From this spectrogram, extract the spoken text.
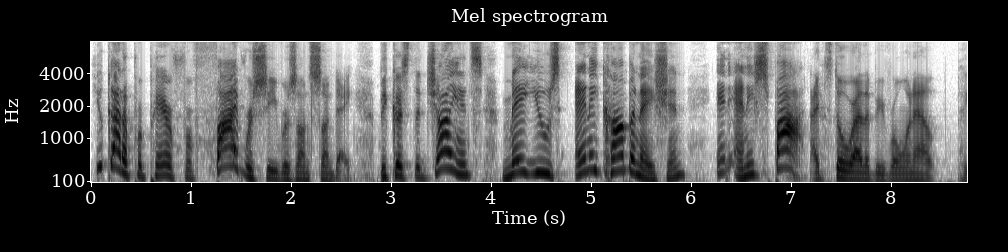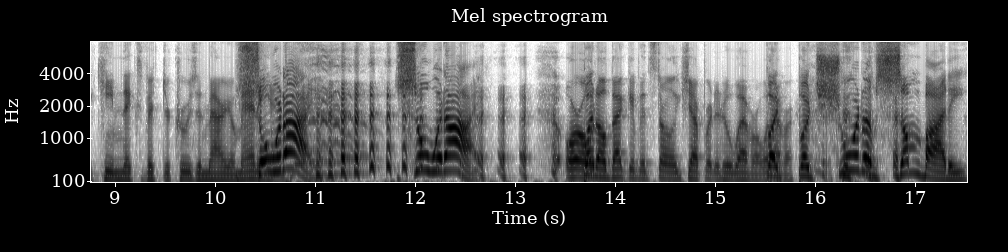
You got to prepare for five receivers on Sunday because the Giants may use any combination in any spot. I'd still rather be rolling out Hakeem Nicks, Victor Cruz, and Mario Manning. So would I. so would I. Or But- Odell Beckham and Sterling Shepard and whoever, whatever. But but short of somebody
